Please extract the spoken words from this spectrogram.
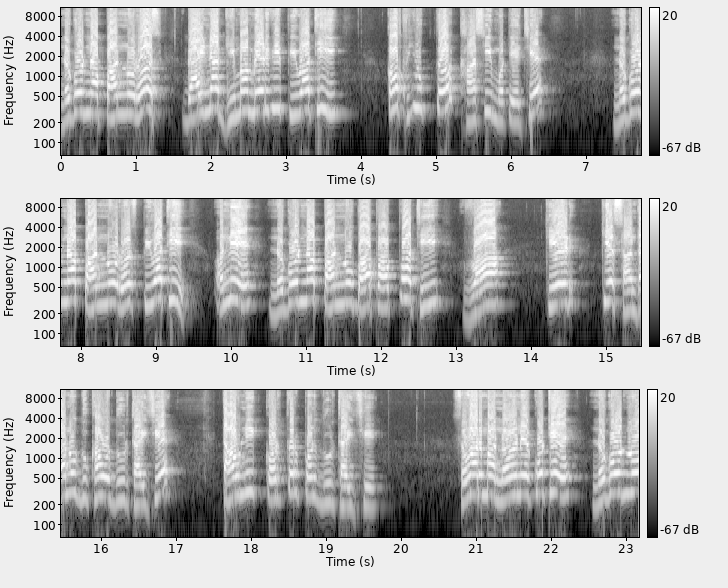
નગોળના પાનનો રસ ગાયના ઘીમાં મેળવી પીવાથી કફયુક્ત ખાંસી મટે છે. નગોળના પાનનો રસ પીવાથી અને નગોળના પાનનો બાફ આપવાથી વા કેડ કે સાંધાનો દુખાવો દૂર થાય છે, તાવની કળતર પણ દૂર થાય છે. સવારમાં નળને કોઠે નગોળનો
